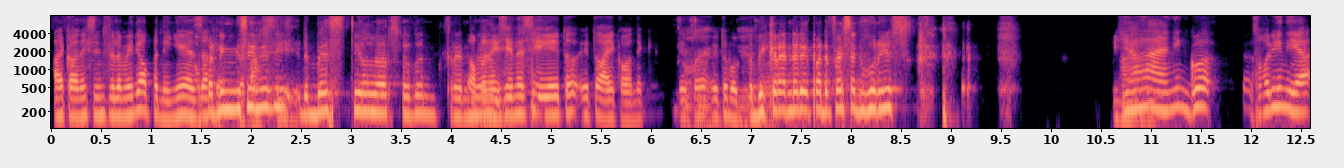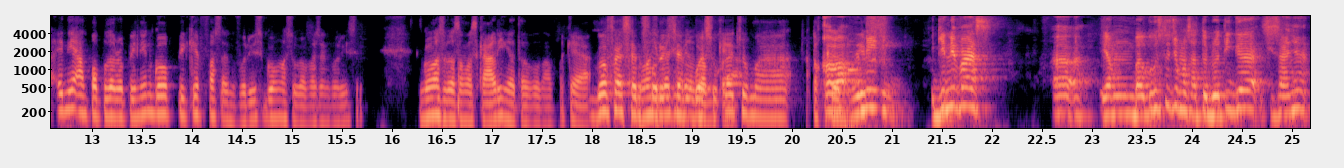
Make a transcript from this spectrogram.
iconic scene film ini openingnya ya Zak, opening ya, scene pasti. sih the best still harus nonton keren opening banget scene sih itu itu iconic. Itu Oke, itu bagus. Iya. lebih keren daripada Fast and Furious. Iya lah anjing gue sorry ini ya ini unpopular opinion gue pikir Fast and Furious gue gak suka Fast and Furious gue gak suka sama sekali gak tahu kenapa kayak gue Fast and Furious yang gue suka kayak- cuma Tokyo Kalau nih gini pas eh, yang bagus tuh cuma satu dua tiga, sisanya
